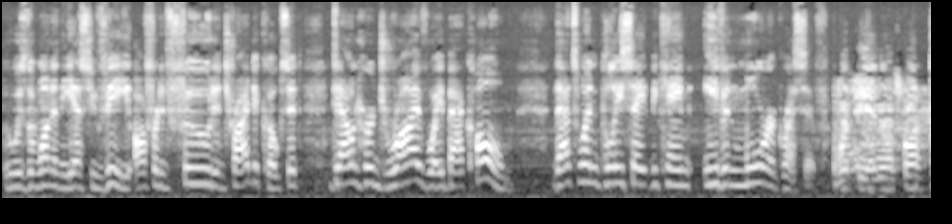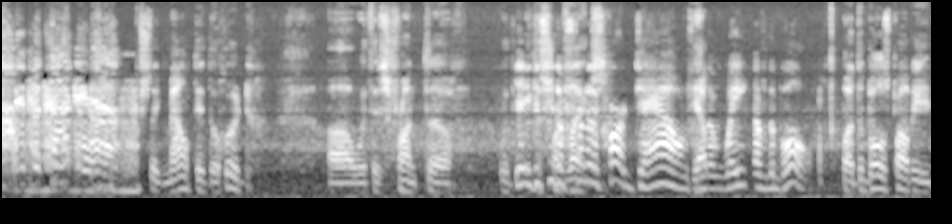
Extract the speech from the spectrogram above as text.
who was the one in the SUV, offered it food and tried to coax it down her driveway back home. That's when police say it became even more aggressive. What's the ambulance for? It's attacking her. Actually mounted the hood uh, with his front. Uh, with Yeah, you can see the front of the car down from Yep. the weight of the bull. But the bull's probably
